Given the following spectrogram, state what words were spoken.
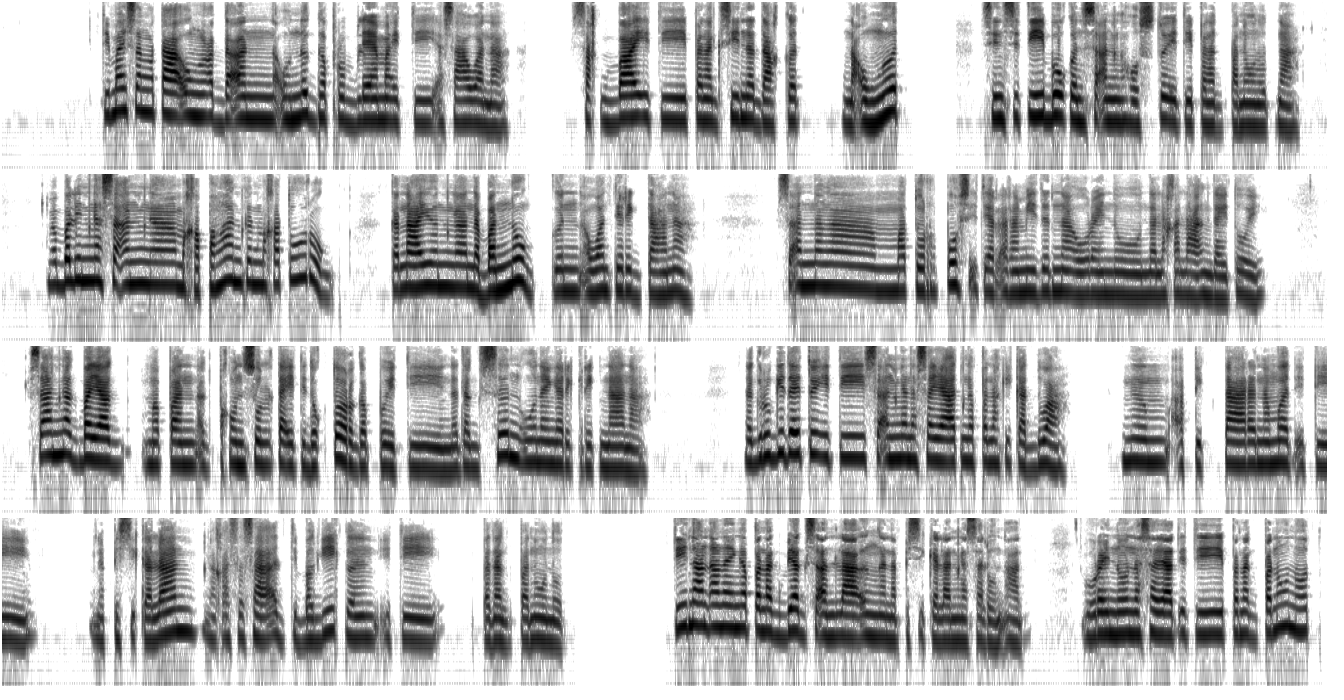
Ti may nga taong addaan na uneg nga problema iti asawa na, sakbay iti panagsinadaket na unget, sensitibo kung saan nga husto iti panagpanunot na. Mabalin nga saan nga makapangan kan makaturog, kanayon nga nabannog kun awan tirigtana. Saan na nga maturpos iti aramidan na uray no nalakalaang daytoy. Saan nga agbayag mapan agpakonsulta iti doktor gapo iti nadagsen unay nga rikrik nana. Nagrugi dayto iti saan nga nasayaat nga panakikadwa. Ngem apiktara namat iti nga pisikalan nga kasasaad ti bagikan iti panagpanunot. Tinananay nga panagbiag saan laeng nga napisikalan nga salunat. Uray no nasayat iti panagpanunot,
